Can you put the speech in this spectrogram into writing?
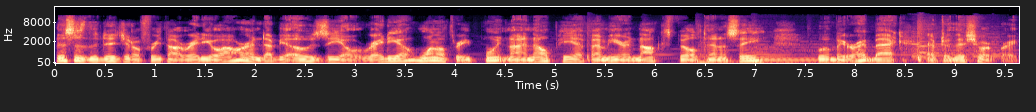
This is the Digital Free Thought Radio Hour on WOZO Radio 103.9 LPFM here in Knoxville, Tennessee. We'll be right back after this short break.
